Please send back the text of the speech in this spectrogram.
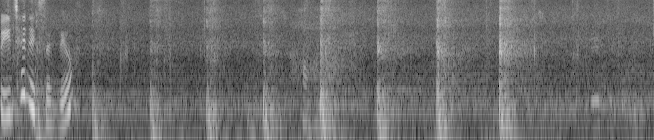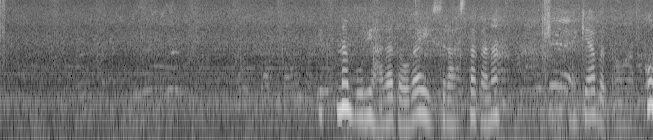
पीछे देख सकते हाँ। इतना बुरी हालत होगा इस रास्ता का ना। मैं क्या बताऊँ आपको?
